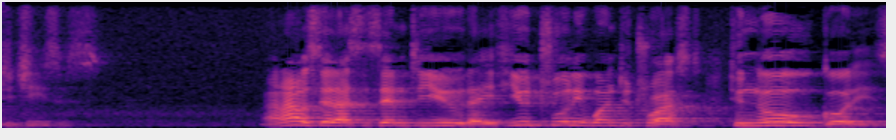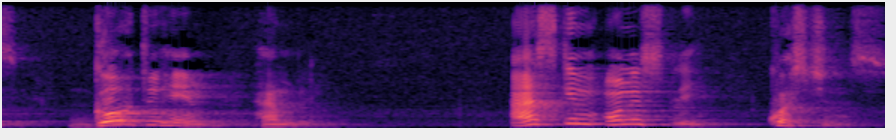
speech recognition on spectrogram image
to Jesus. And I would say that's the same to you that if you truly want to trust, to know who God is, go to Him humbly. Ask Him honestly questions.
